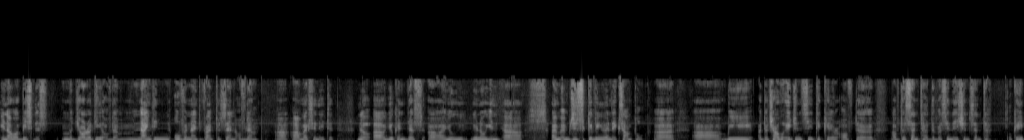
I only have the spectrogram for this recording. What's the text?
in our business, majority of them, nineteen over ninety five percent of them uh, are vaccinated. No, uh, you can just uh, you you know in uh, I'm, I'm just giving you an example. Uh, uh, we the travel agency take care of the of the center, the vaccination center. Okay,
